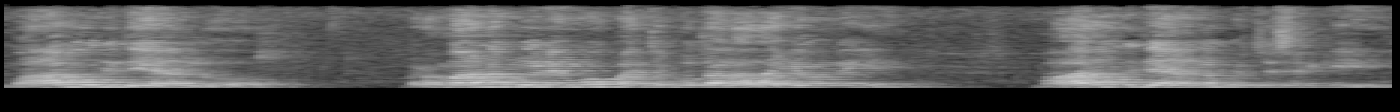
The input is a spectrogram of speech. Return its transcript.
మానవుని దేహంలో బ్రహ్మాండంలోనేమో పంచభూతాలు అలాగే ఉన్నాయి. మానవుని దేహంలోకి వచ్చేసరికి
